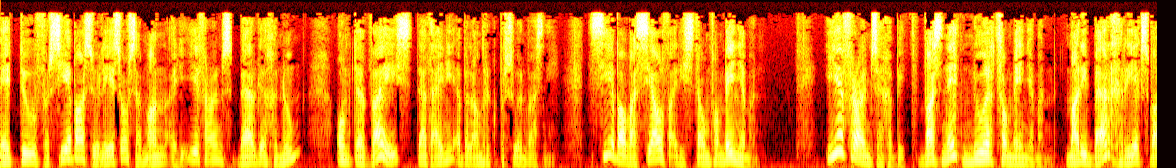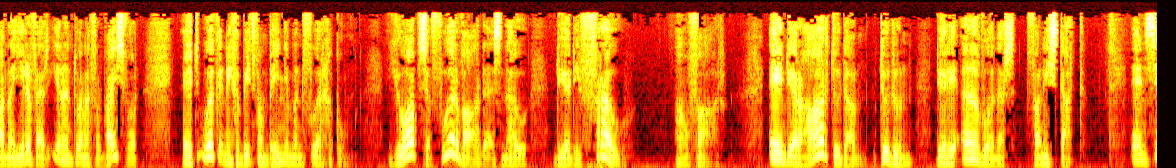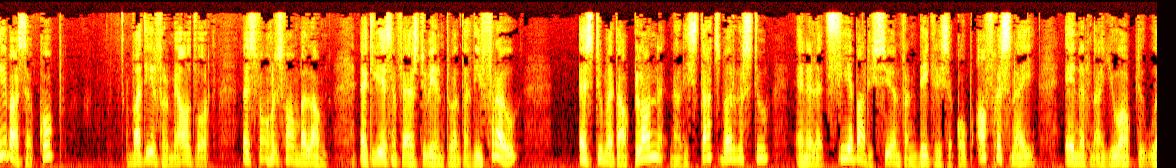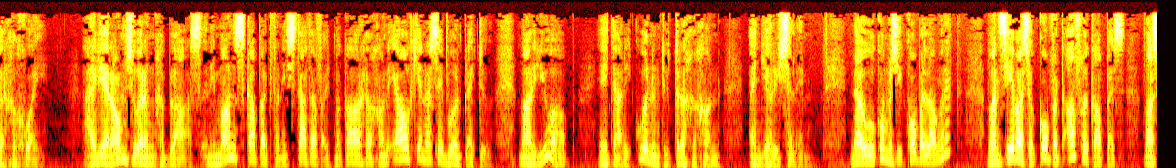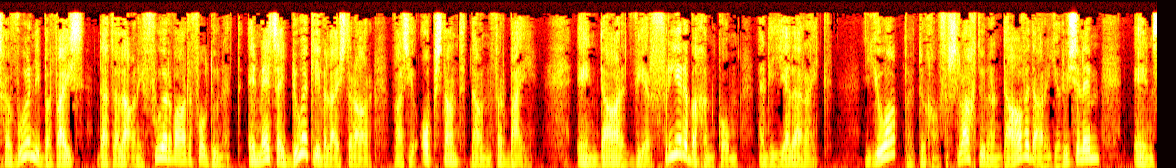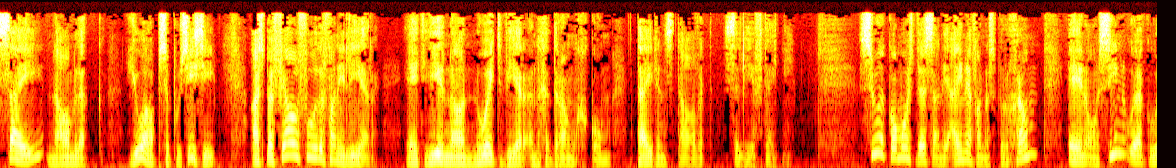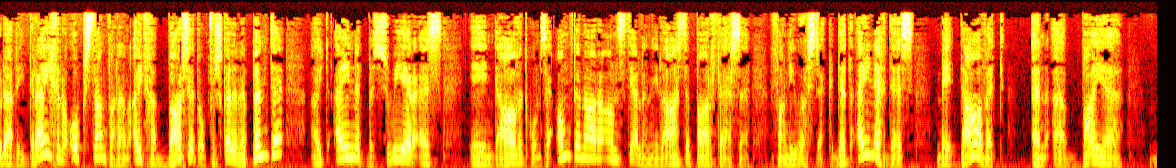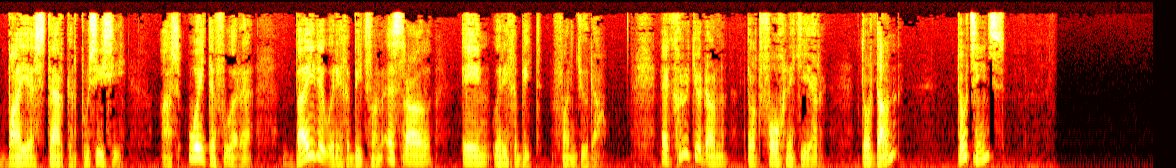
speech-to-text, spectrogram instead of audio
het toe vir Seba, so lees ons, 'n man uit die Efraimsberge genoem om te wys dat hy nie 'n belangrike persoon was nie. Seba was self uit die stam van Benjamin. Efraim se gebied was net noord van Benjamin, maar die bergreeks waarna hier in vers 21 verwys word, het ook in die gebied van Benjamin voorgekom. Joab se voorwaarde is nou deur die vrou aanvaar en deur haar toe dan toe doen deur die inwoners van die stad. En Seba se kop wat hier vermeld word, is vir ons van belang. Ek lees in vers 22: Die vrou is toe met haar plan na die stadsburgers toe en hulle het Seba die seun van Bikri se kop afgesny en dit na Joab toe oorgegooi. Hy het die ramshoring geblaas en die manskap het van die stad af uitmekaar gegaan elkeen na sy woonplek toe, maar Joab het na die koning toe teruggegaan in Jerusalem. Nou hoekom is die kop belangrik? Want Seba se kop wat afgekap is, was gewoon die bewys dat hulle aan die voorwaarde voldoen het. En met sy dood, liewe luisteraar, was die opstand dan verby en daar het weer vrede begin kom in die hele ryk. Joab het toe gaan verslag doen aan Dawid daar in Jerusalem en sy, naamlik Joab se posisie as bevelvoerder van die leer, het hierna nooit weer in gedrang gekom tydens Dawid se lewenstyd nie. So kom ons dus aan die einde van ons program en ons sien ook hoe dat die dreigende opstand wat dan uitgebars het op verskillende punte uiteindelik besweer is en Dawid kon sy amptenare aanstel in die laaste paar verse van die hoofstuk. Dit eindig dus met Dawid in 'n baie baie sterker posisie as ooit tevore beide oor die gebied van Israel en oor die gebied van Juda. Ek groet jou dan tot volgende keer. Tot dan. Totsiens.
